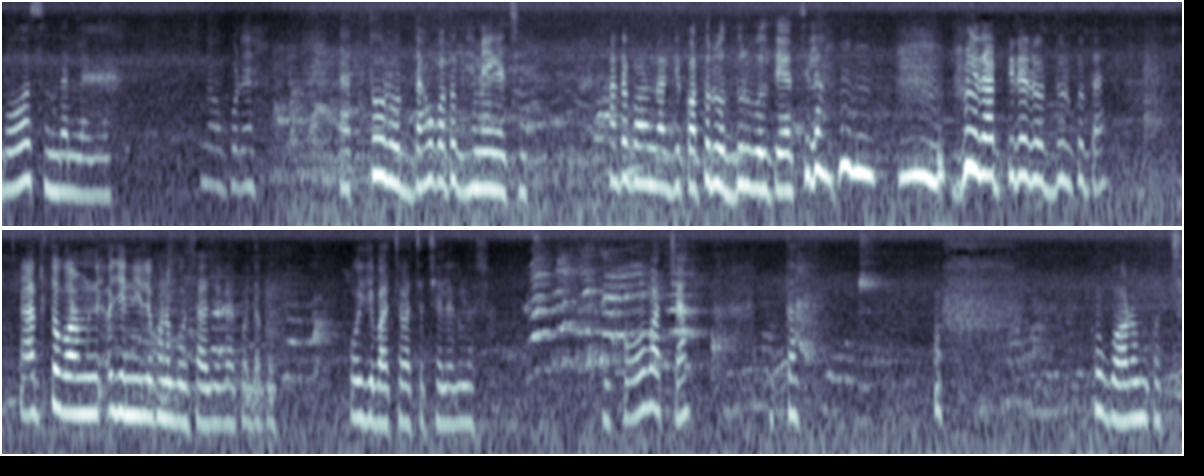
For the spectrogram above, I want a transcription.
বহুত সুন্দর লাগে উপরে এত রোদ, দেখো কত ঘেমে গেছি। এত গরম লাগছে, কত রোদ্দুর বলতে যাচ্ছিলাম। রাত্রিরে রোদ্দুর কোথায়? এত তো গরম। ওই যে নীল ওখানে বসে আছে, দেখো দেখো। ওই যে বাচ্চা বাচ্চা ছেলেগুলো। ও বাচ্চা, তা খুব গরম করছে।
